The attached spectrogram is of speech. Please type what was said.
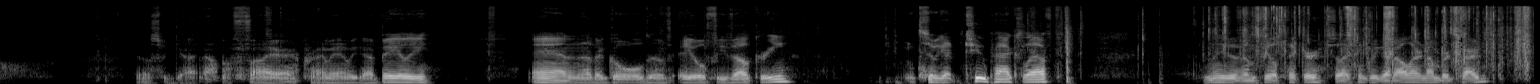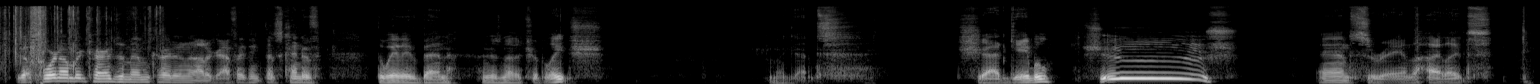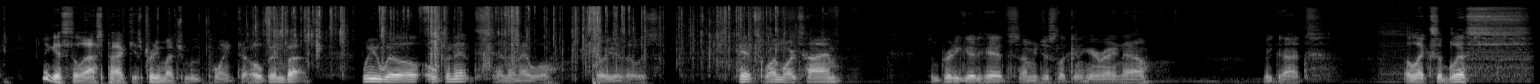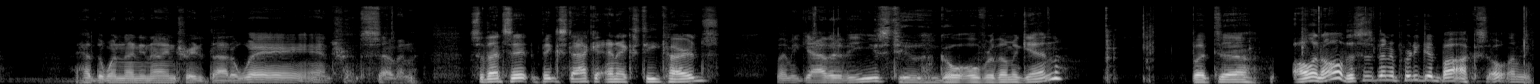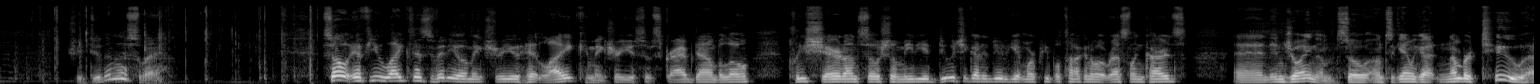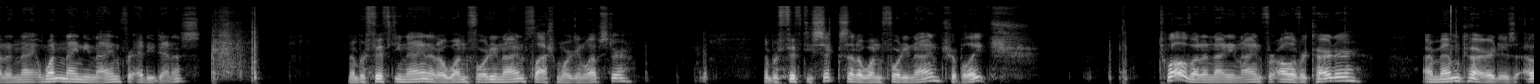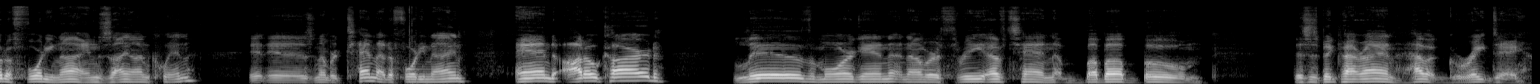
What else we got? Alba Fyre, Prime Man. We got Bayley. And another gold of Aoife Valkyrie. So we got two packs left. Neither of them feel thicker, so I think we got all our numbered cards. We got four numbered cards, a mem card, and an autograph. I think that's kind of the way they've been. And there's another Triple H. I got Chad Gable. Shoosh! And Sarray and the highlights. I guess the last pack is pretty much moot point to open, but we will open it, and then I will show you those hits one more time. Some pretty good hits. I'm just looking here right now. We got Alexa Bliss. I had the 199, traded that away, and Trent 7. So that's it. Big stack of NXT cards. Let me gather these to go over them again. But uh, all in all, this has been a pretty good box. Oh, let me should do them this way. So if you like this video, make sure you hit like, make sure you subscribe down below. Please share it on social media. Do what you got to do to get more people talking about wrestling cards and enjoying them. So once again, we got number two out of 199 for Eddie Dennis. Number 59 out of 149, Flash Morgan Webster. Number 56 out of 149, Triple H. 12 out of 99 for Oliver Carter. Our mem card is out of 49, Zion Quinn. It is number 10 out of 49. And auto card, Liv Morgan, number 3 of 10. Bubba boom. This is Big Pat Ryan. Have a great day.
